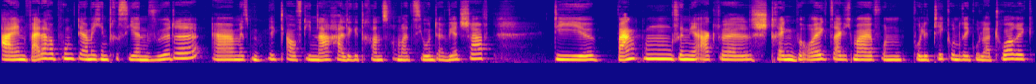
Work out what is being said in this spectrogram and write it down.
Ein weiterer Punkt, der mich interessieren würde, ähm, ist mit Blick auf die nachhaltige Transformation der Wirtschaft. Die Banken sind ja aktuell streng beäugt, sage ich mal, von Politik und Regulatorik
